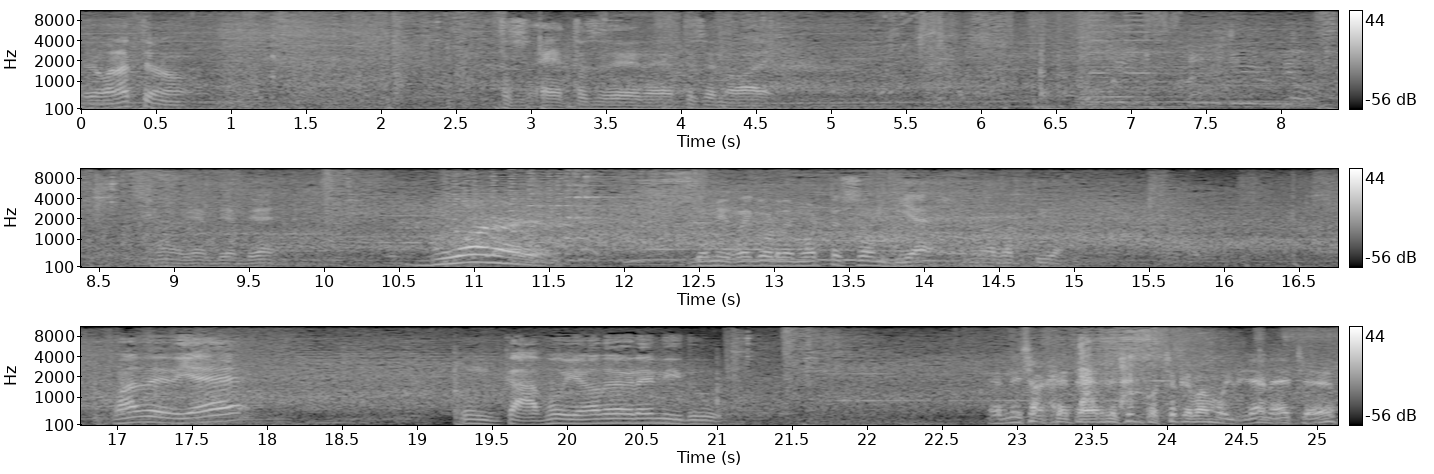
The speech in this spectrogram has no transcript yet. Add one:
¿Pero ganaste o no? Esto, se- esto, se- esto se no vale. Muy bien, bien, bien. Buena es. Yo mi récord de muertes son 10 en una partida. Más de 10. Un capullo, no te lo crees ni tú. El Nissan GTR es un coche que va muy bien, eh, chef.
